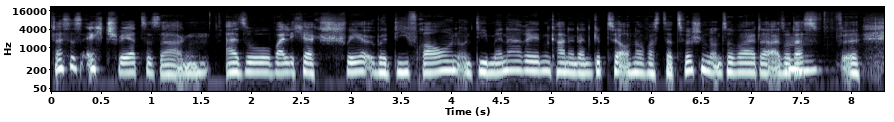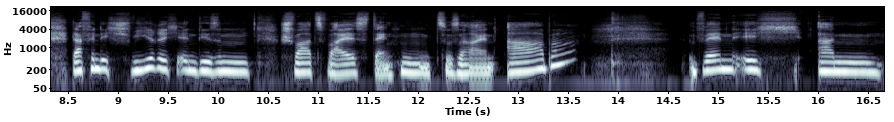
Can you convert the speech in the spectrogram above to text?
Das ist echt schwer zu sagen. Also, weil ich ja schwer über die Frauen und die Männer reden kann und dann gibt's ja auch noch was dazwischen und so weiter. Also mhm. das, äh, da finde ich schwierig, in diesem Schwarz-Weiß-Denken zu sein. Aber wenn ich an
